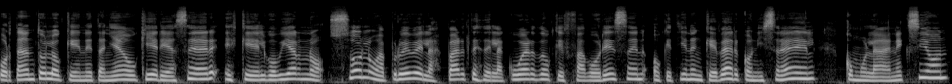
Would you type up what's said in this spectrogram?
Por tanto, lo que Netanyahu quiere hacer es que el gobierno solo apruebe las partes del acuerdo que favorecen o que tienen que ver con Israel, como la anexión,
